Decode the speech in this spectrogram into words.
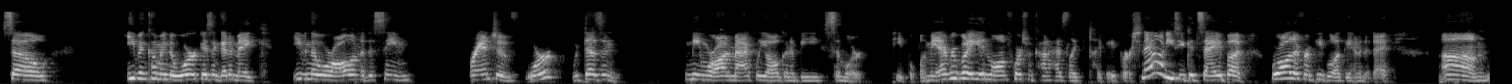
So even coming to work isn't going to make, even though we're all under the same branch of work, it doesn't mean we're automatically all going to be similar people. I mean, everybody in law enforcement kind of has like type A personalities, you could say, but we're all different people at the end of the day. Um,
